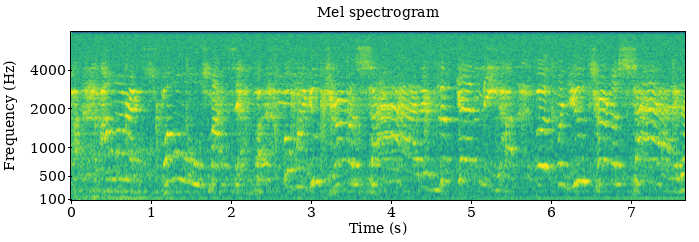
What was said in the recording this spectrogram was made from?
I want to expose myself. But when you turn aside and look at me, but when you turn aside,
